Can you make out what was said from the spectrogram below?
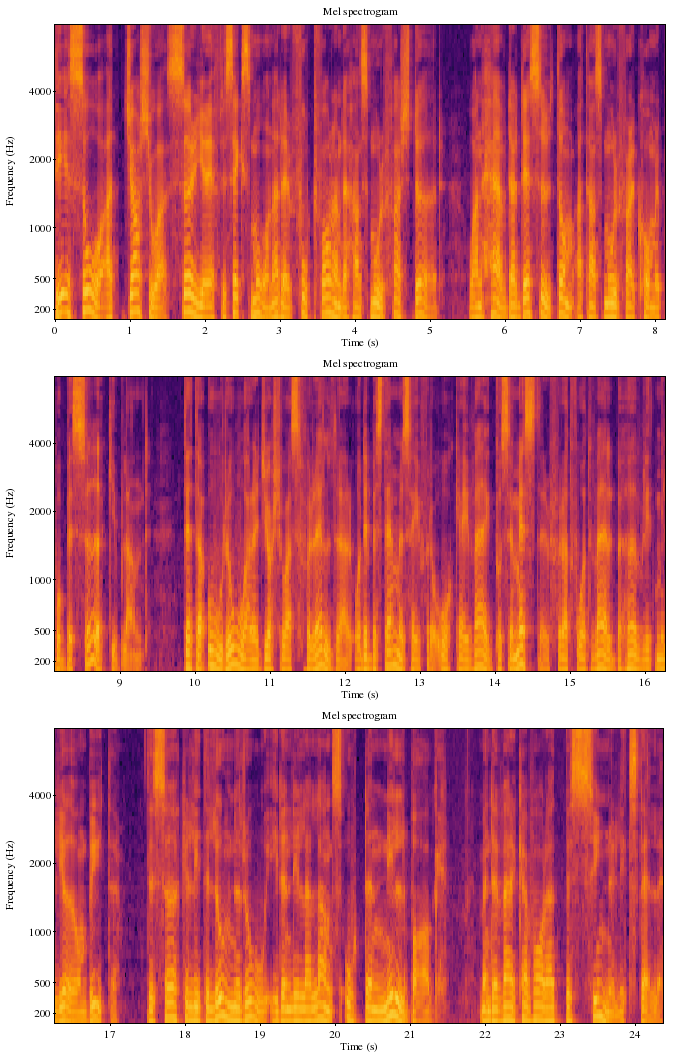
Det är så att Joshua sörjer efter sex månader fortfarande hans morfars död och han hävdar dessutom att hans morfar kommer på besök ibland. Detta oroar Joshuas föräldrar och de bestämmer sig för att åka iväg på semester för att få ett välbehövligt miljöombyte. De söker lite lugn och ro i den lilla landsorten Nilbag, men det verkar vara ett besynnerligt ställe.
